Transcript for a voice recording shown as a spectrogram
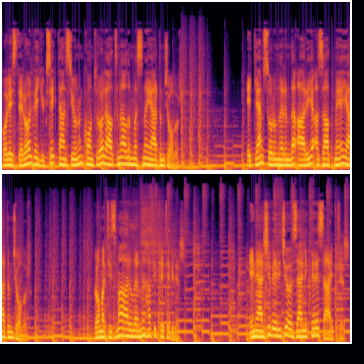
Kolesterol ve yüksek tansiyonun kontrol altına alınmasına yardımcı olur. Eklem sorunlarında ağrıyı azaltmaya yardımcı olur. Romatizma ağrılarını hafifletebilir. Enerji verici özelliklere sahiptir.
